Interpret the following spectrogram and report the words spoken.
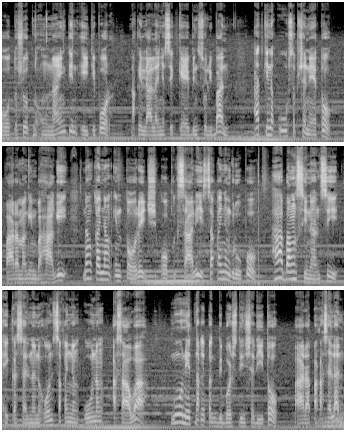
photoshoot noong 1984. Nakilala niya si Kevin Sullivan at kinausap siya neto para maging bahagi ng kanyang entourage o pagsali sa kanyang grupo habang si Nancy ay kasal na noon sa kanyang unang asawa ngunit nakipag-divorce din siya dito para pakasalan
